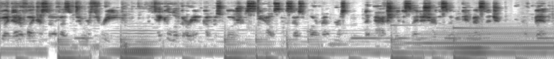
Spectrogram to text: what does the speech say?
If you identified yourself as a two or three, take a look at our income disclosure to see how successful our members that actually decide to share the 7K message have been.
